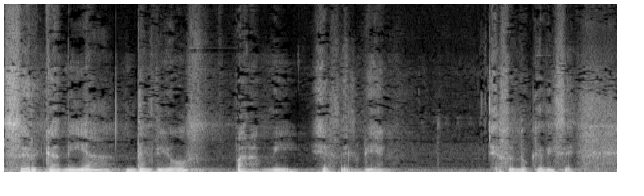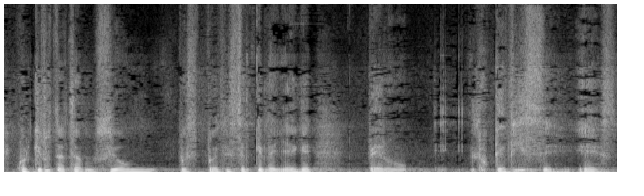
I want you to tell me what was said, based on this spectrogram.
cercanía de Dios para mí es el bien. Eso es lo que dice. Cualquier otra traducción, pues puede ser que le llegue, pero lo que dice es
